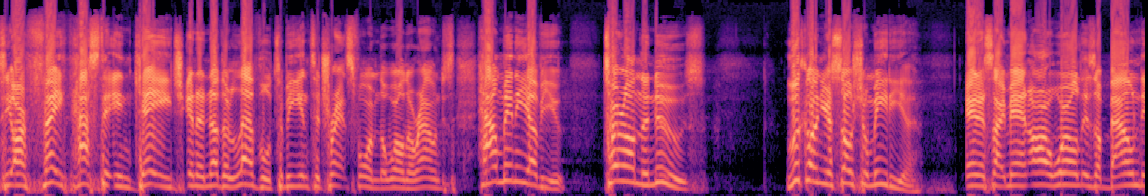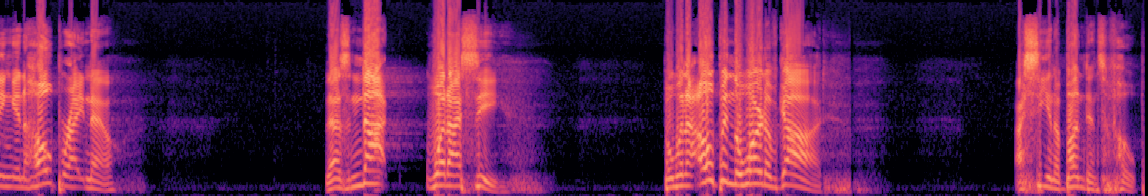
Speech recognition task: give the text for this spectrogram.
See, our faith has to engage in another level to begin to transform the world around us. How many of you turn on the news, look on your social media, And it's like, man, our world is abounding in hope right now. That's not what I see. But when I open the Word of God, I see an abundance of hope.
